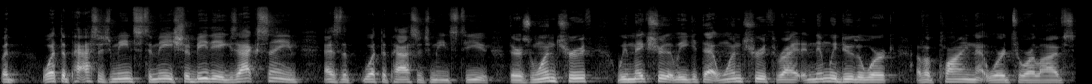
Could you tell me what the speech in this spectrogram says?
but what the passage means to me should be the exact same as the, what the passage means to you. There's one truth. We make sure that we get that one truth right, and then we do the work of applying that word to our lives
